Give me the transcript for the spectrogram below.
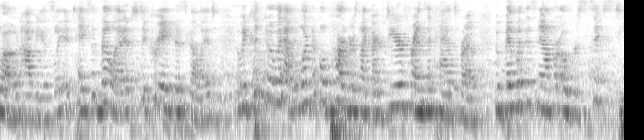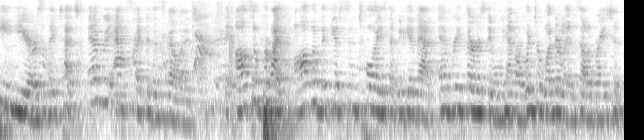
Alone, obviously. It takes a village to create this village. And we couldn't do it without wonderful partners like our dear friends at Hasbro, who've been with us now for over 16 years, and they touched every aspect of this village. They also provide all of the gifts and toys that we give out every Thursday when we have our Winter Wonderland celebration.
